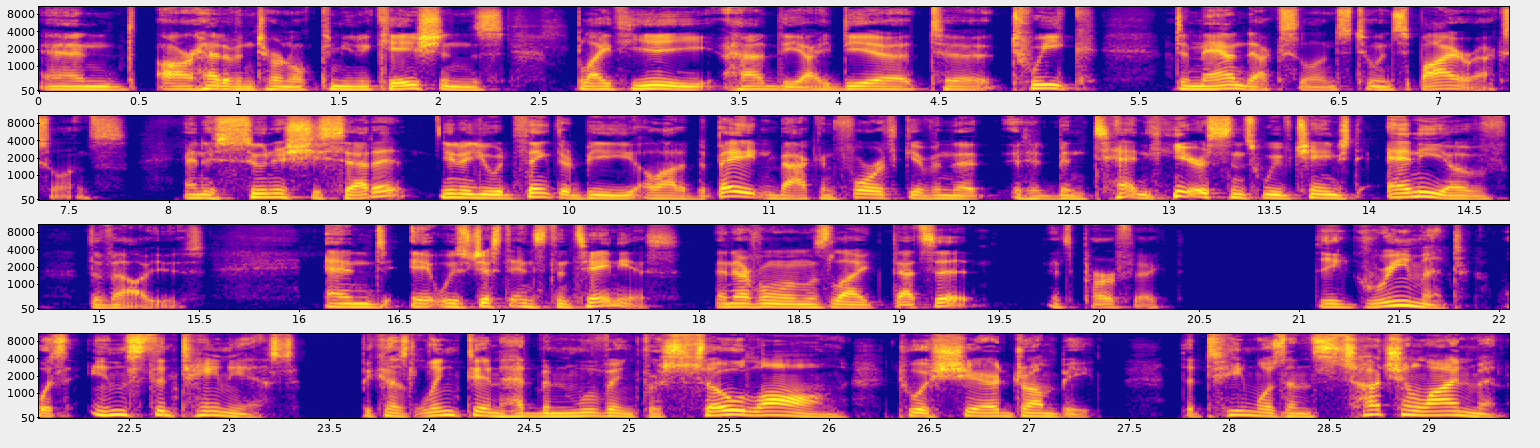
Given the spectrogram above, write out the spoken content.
And our head of internal communications, Blythe Yee, had the idea to tweak demand excellence to inspire excellence. And as soon as she said it, you know, you would think there'd be a lot of debate and back and forth, given that it had been 10 years since we've changed any of the values. And it was just instantaneous. And everyone was like, that's it. It's perfect. The agreement was instantaneous because LinkedIn had been moving for so long to a shared drumbeat. The team was in such alignment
